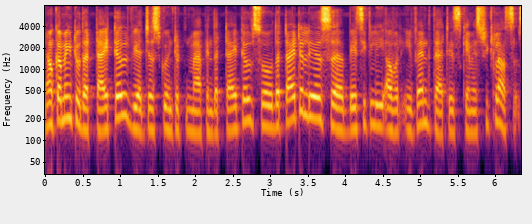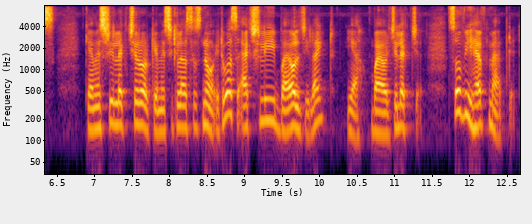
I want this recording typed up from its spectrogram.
Now coming to the title we are just going to map in the title. So the title is uh, basically our event that is chemistry classes. Chemistry lecture or chemistry classes? No it was actually biology right? Yeah biology lecture. So we have mapped it.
